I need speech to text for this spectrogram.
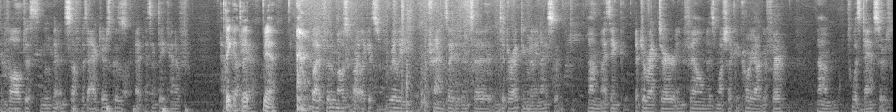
involved with movement and stuff with actors because I, I think they kind of have They an got it. idea. Yeah. But for the most part, like it's really translated into into directing really nicely. Um, I think a director in film is much like a choreographer um, with dancers.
